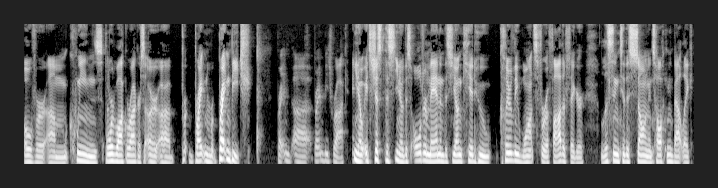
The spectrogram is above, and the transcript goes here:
over um, Queens Boardwalk Rock or, or uh, Brighton Brighton Beach. Brighton, uh, Brighton Beach Rock. You know, it's just this, you know, this older man and this young kid who clearly wants for a father figure, listening to this song and talking about like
